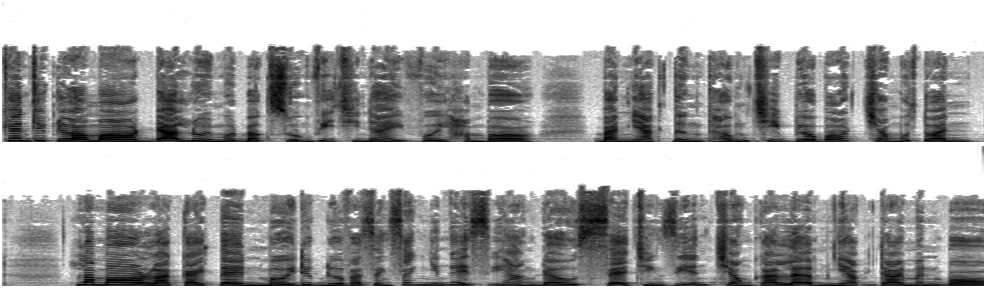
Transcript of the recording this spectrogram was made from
Kendrick Lamar đã lùi một bậc xuống vị trí này với Humble, bản nhạc từng thống trị Billboard trong một tuần. Lamar là cái tên mới được đưa vào danh sách những nghệ sĩ hàng đầu sẽ trình diễn trong gala âm nhạc Diamond Ball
